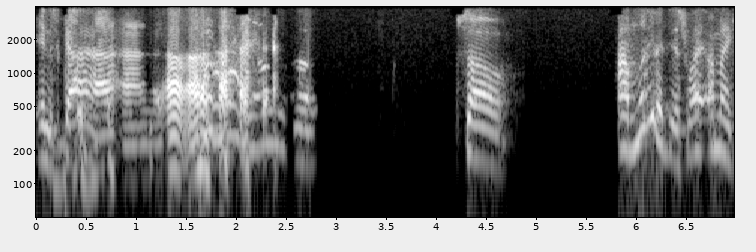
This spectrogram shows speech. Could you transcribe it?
in the sky. Uh-uh. So I'm looking at this right. I'm like,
